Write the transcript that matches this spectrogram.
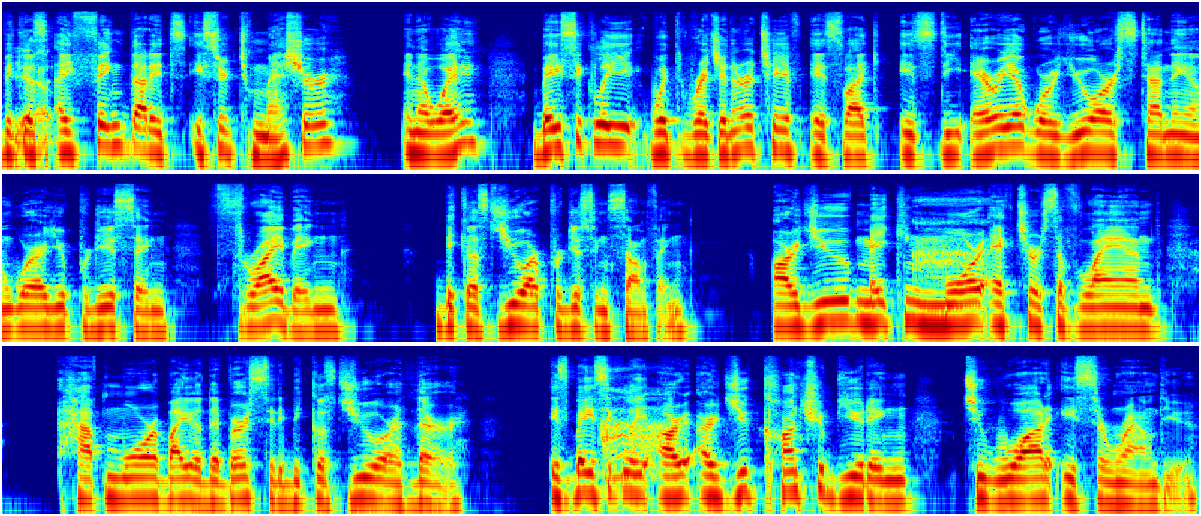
because Yep. I think that it's easier to measure in a way. Basically, with regenerative, it's like it's the area where you are standing and where you're producing thriving because you are producing something. Are you making more hectares of land have more biodiversity because you are there? It's basically are are you contributing to what is around you?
